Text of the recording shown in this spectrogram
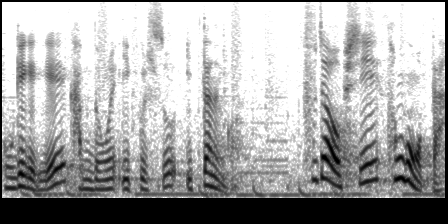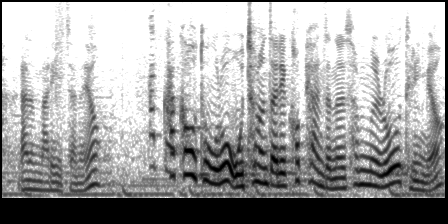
고객에게 감동을 이끌 수 있다는 것. 투자 없이 성공 없다 라는 말이 있잖아요. 카카오톡으로 5천 원짜리 커피 한 잔을 선물로 드리며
